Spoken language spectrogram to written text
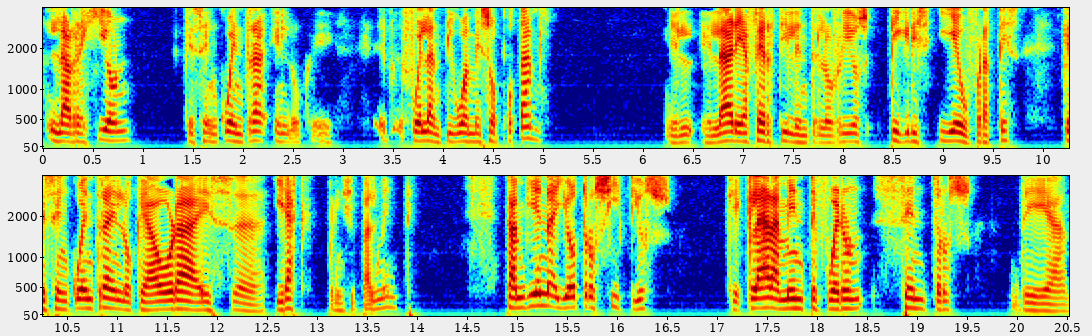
la región que se encuentra en lo que eh, fue la antigua Mesopotamia. El, área fértil entre los ríos Tigris y Éufrates, que se encuentra en lo que ahora es eh, Irak principalmente. También hay otros sitios que claramente fueron centros de, ah,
